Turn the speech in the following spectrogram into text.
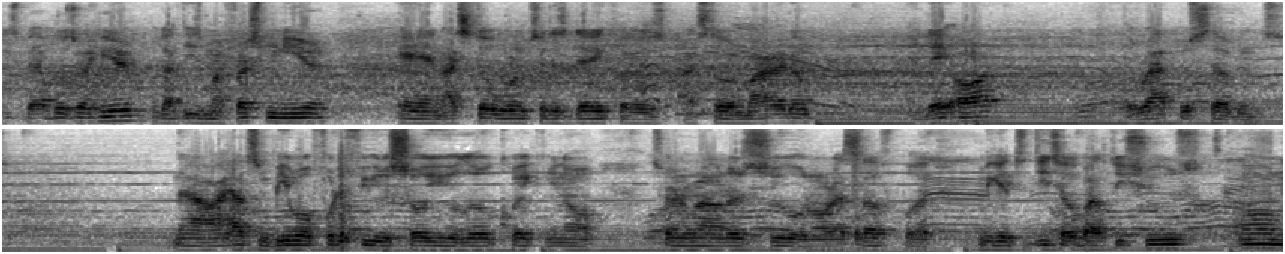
These bad boys right here, I got these my freshman year, and I still wear them to this day because I still admire them. And they are the Raptor 7s. Now I have some B-roll footage for you to show you a little quick, you know, turn around the shoe and all that stuff. But let me get to detail about these shoes. Um,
